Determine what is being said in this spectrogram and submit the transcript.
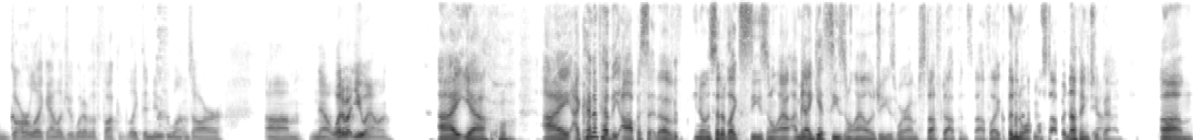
garlic allergy, whatever the fuck like the new ones are. Um, no. What about you, Alan? I yeah, I I kind of have the opposite of you know instead of like seasonal. I mean, I get seasonal allergies where I'm stuffed up and stuff like the normal stuff, but nothing too Yeah. bad. Um,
